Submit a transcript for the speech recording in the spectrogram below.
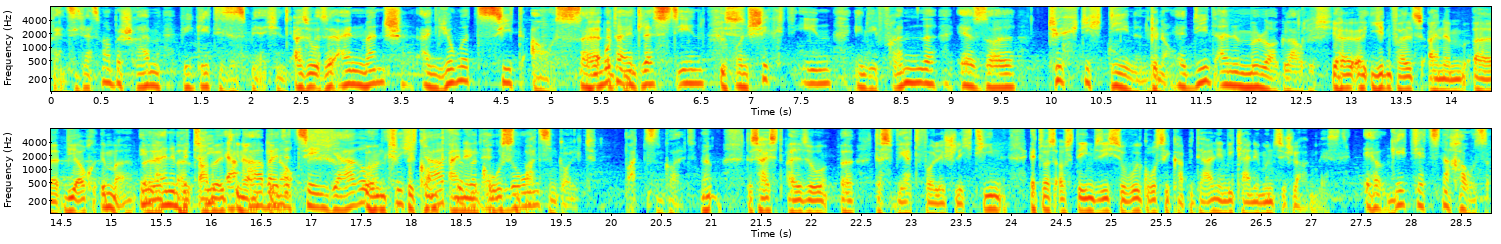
Wenn Sie das mal beschreiben, wie geht dieses Märchen? Also, also ein Mensch, ein Junge zieht aus. Seine äh, Mutter entlässt ihn und schickt ihn in die Fremde. Er soll tüchtig dienen. Genau. Er dient einem Müller, glaube ich. Ja, äh, jedenfalls einem, äh, wie auch immer. In einem äh, Betrieb, Arbeit, er arbeitet genau. zehn Jahre und, und bekommt einen großen Batzen Gold. Batzen Gold. Ja, das heißt also äh, das wertvolle Schlichthin, etwas, aus dem sich sowohl große Kapitalien wie kleine Münze schlagen lässt. Er geht jetzt nach Hause.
